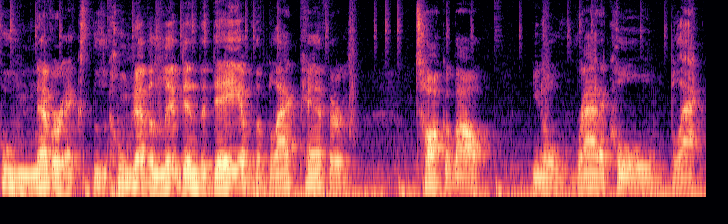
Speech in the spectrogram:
who never ex- who never lived in the day of the Black Panther talk about, you know, radical black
